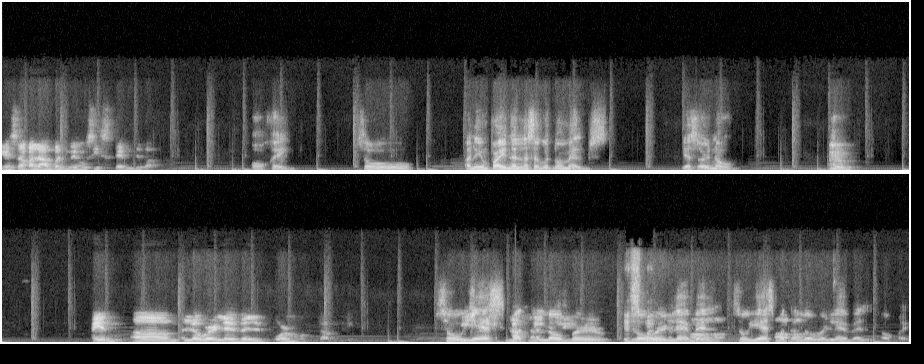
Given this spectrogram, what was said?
kaysa kalaban mo yung system, di ba? Okay. So, ano yung final na sagot mo, Melbs? Yes or no? Ayun, um, lower level form of gambling. So, Which yes, but a lower Yes, lower but- level. Oo. So, yes, but a Oo. lower level. Okay.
